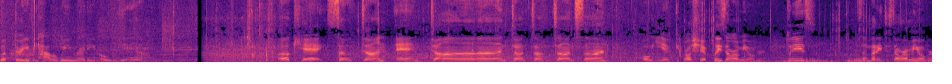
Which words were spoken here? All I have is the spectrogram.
Look, they're even Halloween ready. Oh yeah. Okay, so done and done. Done, done, done, son. Oh yeah, girl shit. Please don't run me over. Please. Somebody just don't run me over.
